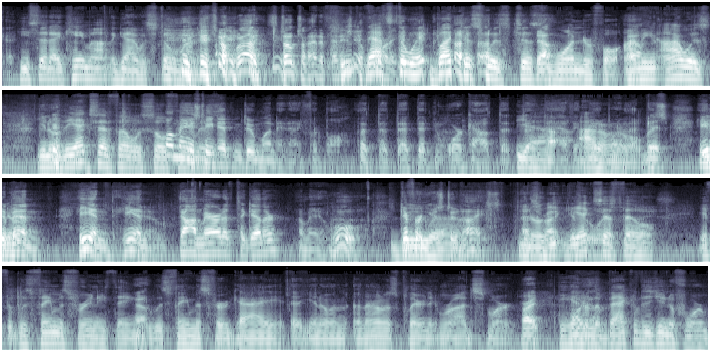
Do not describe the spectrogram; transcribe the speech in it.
Okay. He said I came out and the guy was still running. Still running, still trying to finish the That's 40. the way Butkus was just Yeah. wonderful. I mean, I was, you know, the XFL was so Well, famous. amazed he didn't do Monday Night Football. That that, that didn't work out. That, that Yeah, to have him I don't know, that, but, 'cause you he'd have know- been he and he and Don Meredith together. I mean, whoo, Gifford The, was uh, too nice. You That's know, right, the, the Gifford was too XFL, nice. If it was famous for anything, Yeah. it was famous for a guy, uh, you know, an, an honest player named Rod Smart. Right. He had Oh, on yeah. the back of his uniform,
